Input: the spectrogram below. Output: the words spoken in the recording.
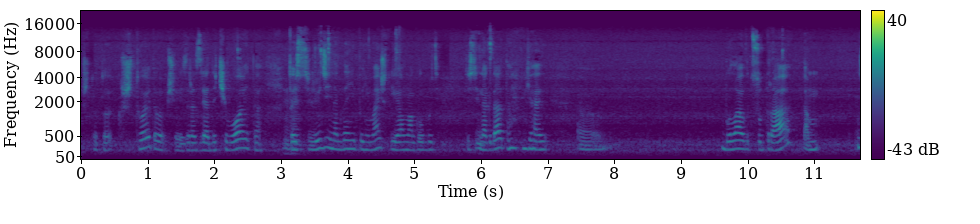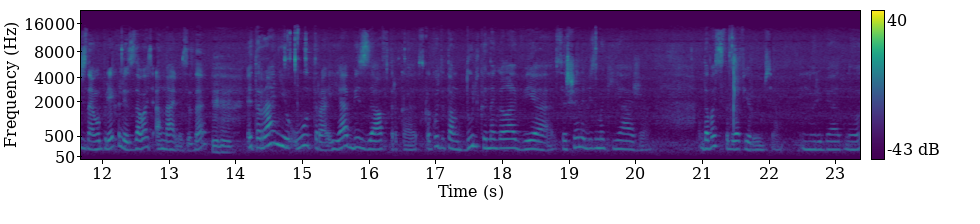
Что-то, что это вообще из разряда чего это? Mm-hmm. То есть люди иногда не понимают, что я могу быть... То есть иногда там я э, была вот с утра, там не знаю, мы приехали сдавать анализы, да? Угу. Это раннее утро, я без завтрака, с какой-то там дулькой на голове, совершенно без макияжа. Давайте сфотографируемся. Ну, ребят, ну,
